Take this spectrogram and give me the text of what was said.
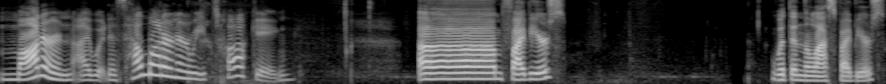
modern eyewitness. How modern are we talking? Um 5 years. Within the last 5 years.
